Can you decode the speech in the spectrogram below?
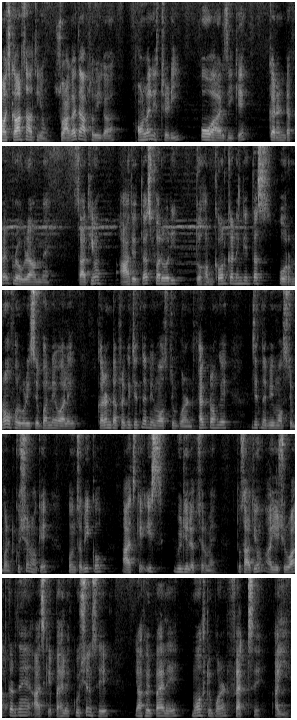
नमस्कार साथियों, स्वागत है आप सभी का online study O R G के करंट अफेयर प्रोग्राम में। साथियों, आज दस फरवरी तो हम कवर करेंगे दस और नौ फरवरी से बनने वाले करंट अफेयर के जितने भी मोस्ट इंपॉर्टेंट फैक्ट होंगे, जितने भी मोस्ट इंपॉर्टेंट क्वेश्चन होंगे, उन सभी को आज के इस वीडियो लेक्चर में। तो साथियों, आइए शुरुआत करते हैं आज के पहले क्वेश्चन से, या फिर पहले मोस्ट इंपॉर्टेंट फैक्ट से। आइए।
